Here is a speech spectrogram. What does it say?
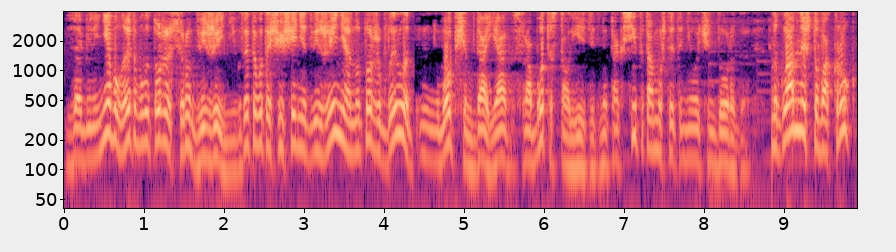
изобилия не было, но это было тоже все равно движение. Вот это вот ощущение движения, оно тоже было. В общем, да, я с работы стал ездить на такси, потому что это не очень дорого. Но главное, что вокруг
